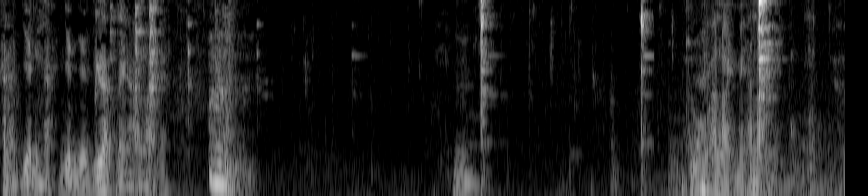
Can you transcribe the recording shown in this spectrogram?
ขนาดเย็นนะ เย็นเยือกๆเลยนะอร่อยเลยอืม ดูอร่อยไหมอร่อย เอ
